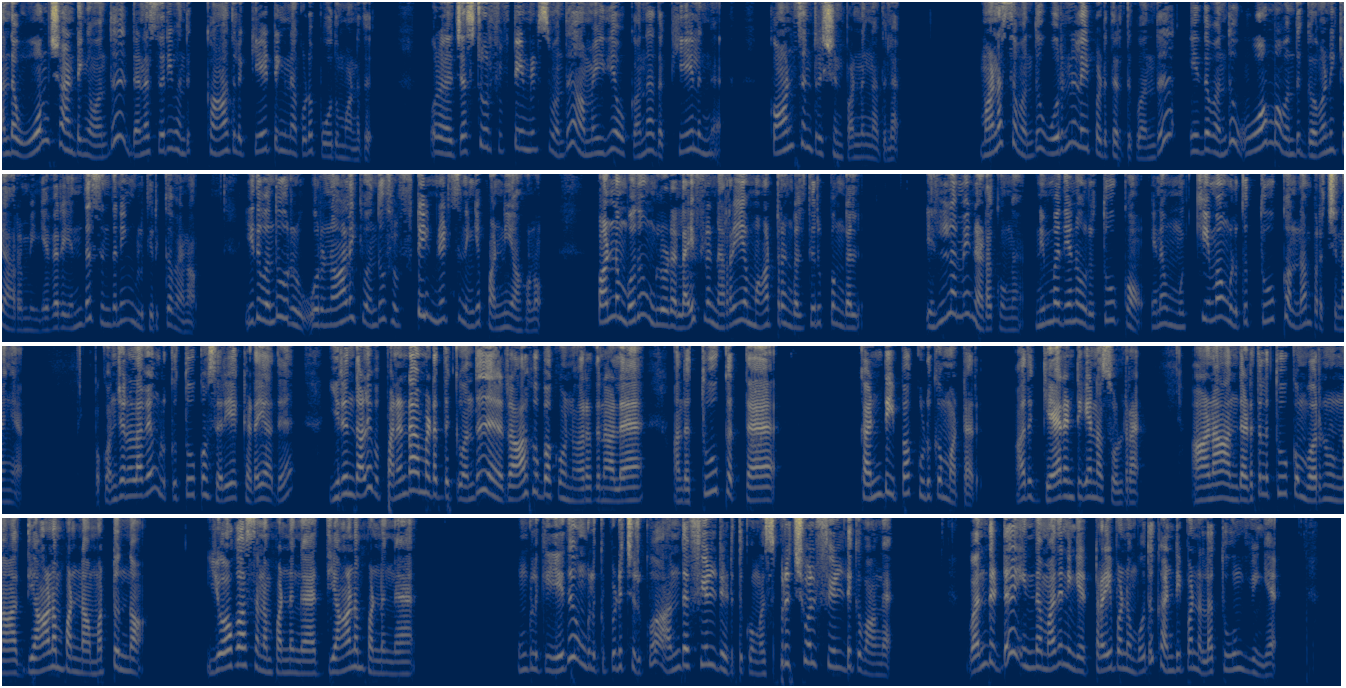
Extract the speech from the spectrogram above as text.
அந்த ஓம் சாண்டிங்கை வந்து தினசரி வந்து காதில் கேட்டிங்கன்னா கூட போதுமானது. ஒரு ஜஸ்ட் ஒரு ஃபிஃப்டீன் மினிட்ஸ் வந்து அமைதியாக உட்காந்து அதை கேளுங்க. கான்சென்ட்ரேஷன் பண்ணுங்க அதில். மனசை வந்து ஒருநிலைப்படுத்துறதுக்கு வந்து இதை வந்து ஓமை வந்து கவனிக்க ஆரம்பிங்க. வேற எந்த சிந்தனையும் உங்களுக்கு இருக்க வேணாம். இது வந்து ஒரு ஒரு நாளைக்கு வந்து ஃபிஃப்டீன் மினிட்ஸ் நீங்கள் பண்ணி ஆகணும் பண்ணும்போது உங்களோட லைஃப்பில் நிறைய மாற்றங்கள் திருப்பங்கள் எல்லாமே நடக்குங்க. நிம்மதியான ஒரு தூக்கம். ஏன்னா முக்கியமாக உங்களுக்கு தூக்கம் தான் பிரச்சனைங்க. இப்போ கொஞ்ச நாளாகவே உங்களுக்கு தூக்கம் சரியாக கிடையாது. இருந்தாலும் இப்போ பன்னெண்டாம் இடத்துக்கு வந்து ராகு பகவான் வர்றதுனால அந்த தூக்கத்தை கண்டிப்பாக கொடுக்க மாட்டார். அது கேரண்டியாக நான் சொல்கிறேன் ஆனால் அந்த இடத்துல தூக்கம் வரணும்னா தியானம் பண்ணால் மட்டும்தான். யோகாசனம் பண்ணுங்க தியானம் பண்ணுங்க. உங்களுக்கு எது உங்களுக்கு பிடிச்சிருக்கோ அந்த ஃபீல்டு எடுத்துக்கோங்க. ஸ்பிரிச்சுவல் ஃபீல்டுக்கு வாங்க. வந்துட்டு இந்த மாதிரி நீங்கள் ட்ரை பண்ணும்போது கண்டிப்பாக நல்லா தூங்குவீங்க.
